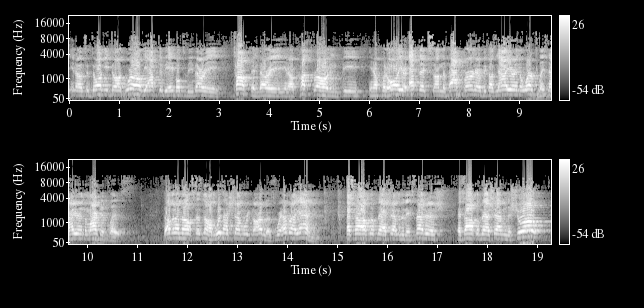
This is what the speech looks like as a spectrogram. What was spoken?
you know, it's a dog dog world. You have to be able to be very tough and very, you know, cutthroat and be, you know, put all your ethics on the back burner because now you're in the workplace, now you're in the marketplace. David HaMelech says, no, I'm with Hashem regardless, wherever I am. It's Halachov Hashem in the Beis Medrash, it's Halachov Hashem in the Shul,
